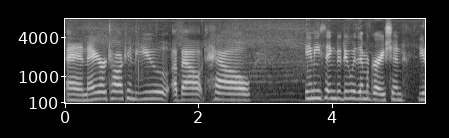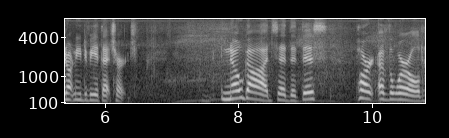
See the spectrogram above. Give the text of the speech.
and they are talking to you about how anything to do with immigration, you don't need to be at that church. No God said that this part of the world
